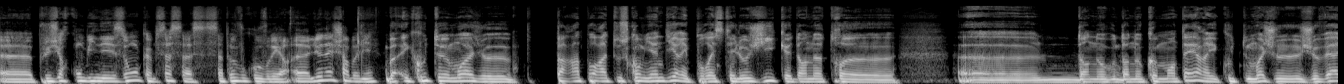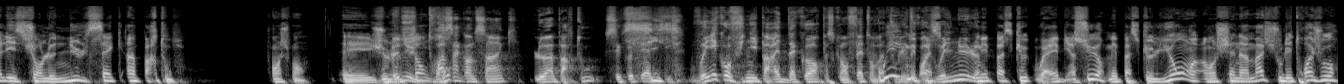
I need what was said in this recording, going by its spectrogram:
euh, plusieurs combinaisons comme ça, ça, ça peut vous couvrir. Euh, Lionel Charbonnier. Bah, écoute, euh, moi, je, par rapport à tout ce qu'on vient de dire et pour rester logique dans notre, euh, euh, dans nos, dans nos commentaires, écoute, moi, je, je vais aller sur le nul sec un partout. Franchement. Et je le, Le nul, sens gros. 3,55. Le 1 partout, c'est côté à Six. 6. Vous voyez qu'on finit par être d'accord parce qu'en fait, on va Oui, tous les trois jouer le nul. Mais parce que, ouais, bien sûr, mais parce que Lyon enchaîne un match tous les trois jours.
